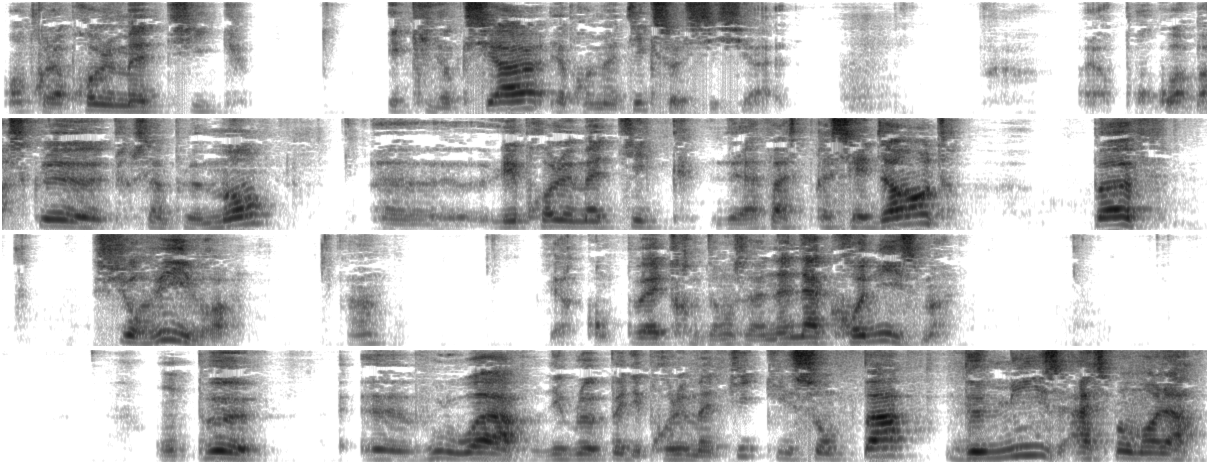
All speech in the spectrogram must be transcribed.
entre la problématique équinoxiale et la problématique solsticiale. Alors pourquoi? Parce que tout simplement, euh, les problématiques de la phase précédente peuvent survivre. Hein. C'est-à-dire qu'on peut être dans un anachronisme. On peut euh, vouloir développer des problématiques qui ne sont pas de mise à ce moment-là.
